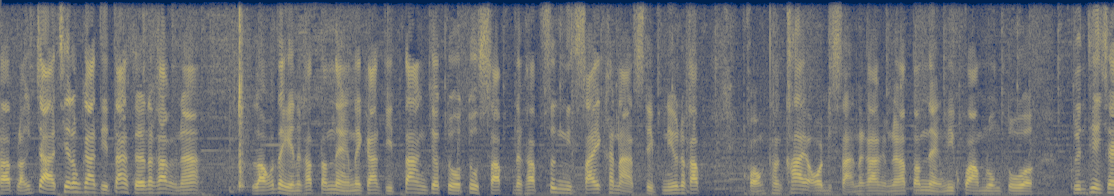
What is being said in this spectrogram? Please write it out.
ครับหลังจากที่ทำการติดตั้งเสร็จนะครับเห็นไหมฮะ เราก็จะเห็นนะครับตำแหน่งในการติดตั้งเจ้าตัวตู้ซับนะครับซึ่งมีไซส์ขนาด 10 นิ้วนะครับของทางค่ายออดิสันนะครับเห็นไหมครับตำแหน่งมีความลงตัวพื้นที่ใช้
